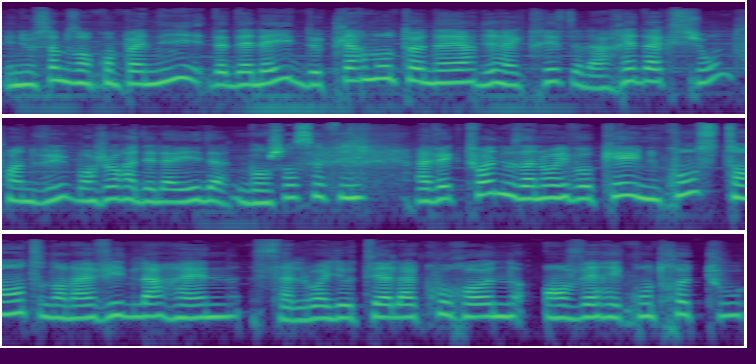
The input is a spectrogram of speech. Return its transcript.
Et nous sommes en compagnie d'Adélaïde de Clermont-Tonnerre, directrice de la rédaction Point de vue. Bonjour Adélaïde. Bonjour Sophie. Avec toi, nous allons évoquer une constante dans la vie de la reine, sa loyauté à la couronne, envers et contre tout,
